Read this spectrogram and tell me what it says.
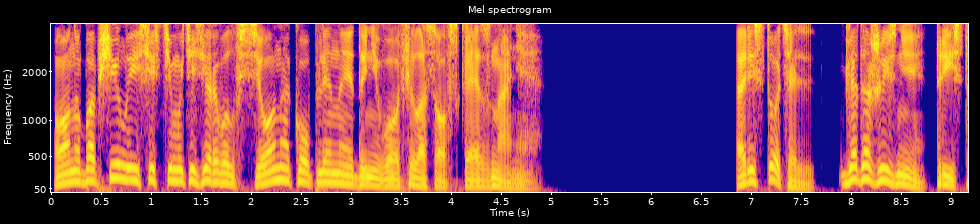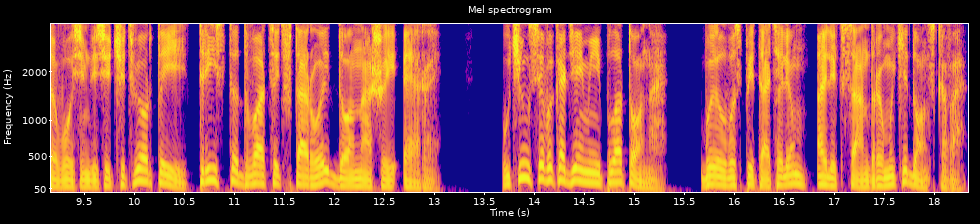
Он обобщил и систематизировал все накопленное до него философское знание. Аристотель. Года жизни 384-322 до нашей эры. Учился в Академии Платона. Был воспитателем Александра Македонского.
